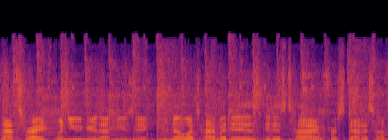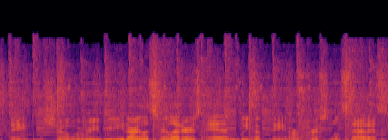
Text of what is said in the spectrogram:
That's right, when you hear that music, you know what time it is. It is time for Status Update, the show where we read our listener letters and we update our personal status.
